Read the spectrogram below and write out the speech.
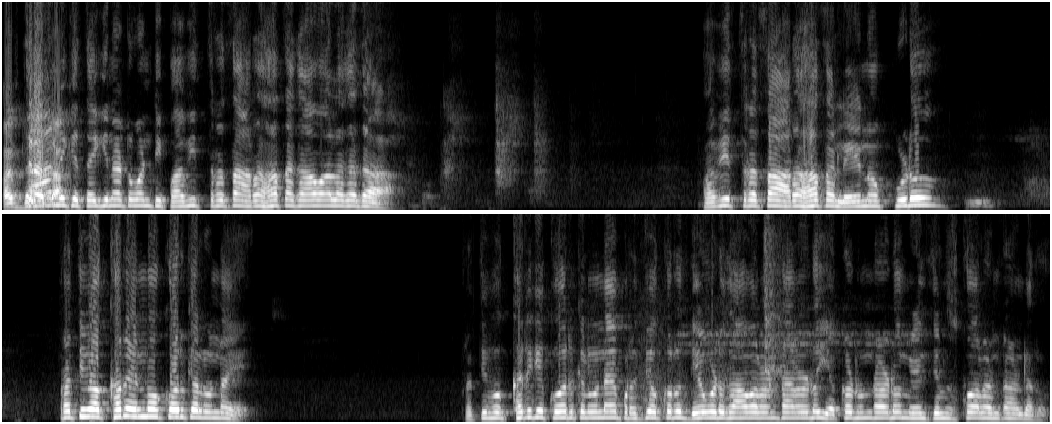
పవిత్రత దానికి తగినటువంటి పవిత్రత అర్హత కావాలి కదా పవిత్రత అర్హత లేనప్పుడు. ప్రతి ఒక్కరు ఎన్నో కోరికలు ఉన్నాయి ప్రతి ఒక్కరికి కోరికలు ఉన్నాయి. ప్రతి ఒక్కరు దేవుడు కావాలంటున్నాడు ఎక్కడున్నాడో మేము తెలుసుకోవాలంటున్నారు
